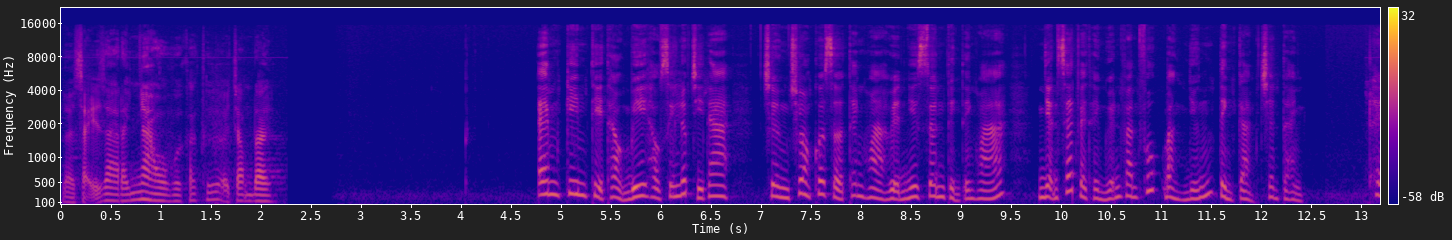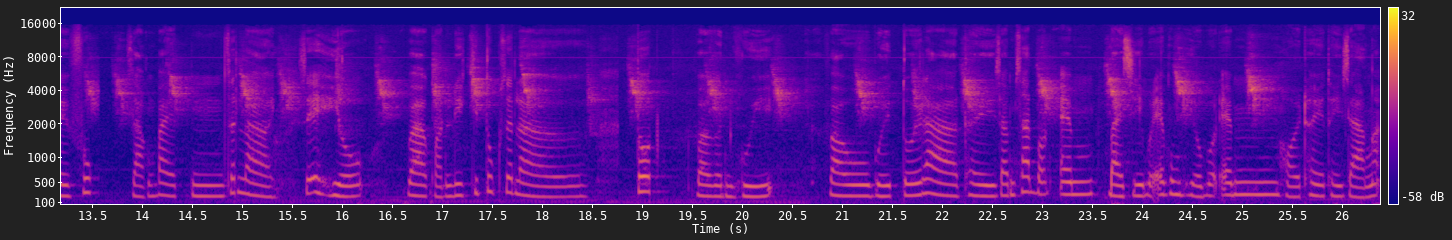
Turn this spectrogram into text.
là xảy ra đánh nhau với các thứ ở trong đây. Em Kim Thị Thảo My, học sinh lớp 9A, trường trung học cơ sở Thanh Hòa, huyện Như Xuân, tỉnh Thanh Hóa, nhận xét về thầy Nguyễn Văn Phúc bằng những tình cảm chân thành. Thầy Phúc giảng bài ừ, rất là dễ hiểu và quản lý ký túc rất là tốt và gần gũi. Vào buổi tối là thầy giám sát bọn em, bài gì bọn em không hiểu, bọn em hỏi thầy, thầy giảng ạ.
